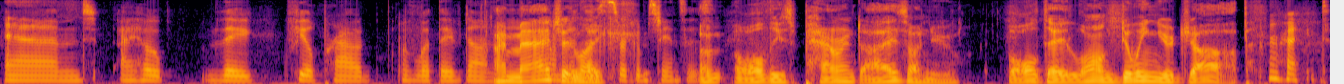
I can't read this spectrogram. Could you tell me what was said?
and I hope they feel proud of what they've done. I imagine, like, circumstances, Um, all these parent eyes on you all day long doing your job. right?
